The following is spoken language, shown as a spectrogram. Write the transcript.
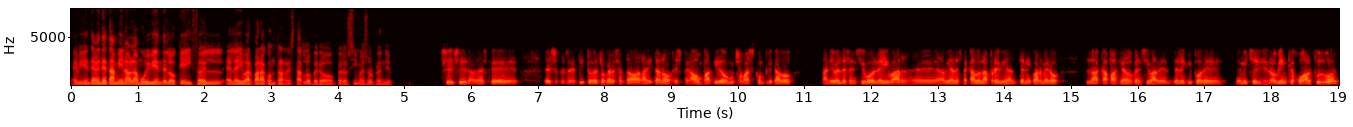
Evidentemente también habla muy bien de lo que hizo el, el Eibar para contrarrestarlo, pero, pero sí me sorprendió. Sí, sí, la verdad es que, es, repito, es lo que resaltaba Garitano. Esperaba un partido mucho más complicado a nivel defensivo del Eibar. Eh, había destacado en la previa el técnico armero la capacidad ofensiva de- del equipo de, de Michel y de lo bien que juega al fútbol.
